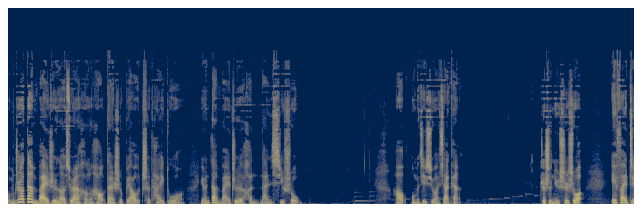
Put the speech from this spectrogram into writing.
我们知道蛋白质呢虽然很好，但是不要吃太多，因为蛋白质很难吸收。好，我们继续往下看。这是女士说：“If I do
